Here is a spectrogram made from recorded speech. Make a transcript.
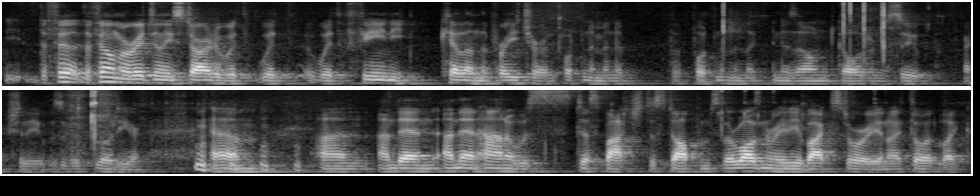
the, fil- the film originally started with, with, with Feeney killing the preacher and putting him in, a, putting him in, the, in his own cauldron of soup. Actually, it was a bit bloodier. Um, and, and, then, and then Hannah was dispatched to stop him. So there wasn't really a backstory. And I thought, like,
